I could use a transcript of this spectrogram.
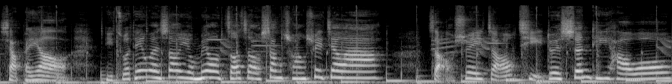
小朋友，你昨天晚上有没有早早上床睡觉啊？早睡早起对身体好哦。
